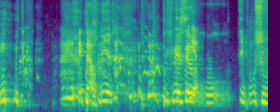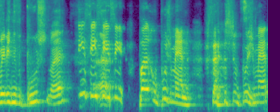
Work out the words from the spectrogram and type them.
então, Preferias, preferias ser o, tipo, o chuveirinho de pus, não é? sim, sim, sim, sim. Pa- O Pushman, percebes? O Pushman,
